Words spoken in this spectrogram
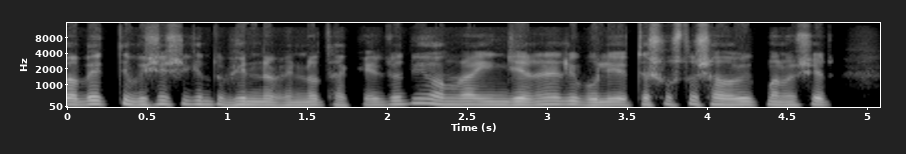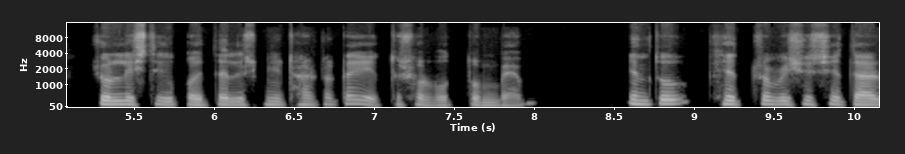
বা ব্যক্তি বিশেষে কিন্তু ভিন্ন, ভিন্ন থাকে। যদিও আমরা ইন জেনারেলি বলি একটা সুস্থ স্বাভাবিক মানুষের ৪০ থেকে ৪৫ মিনিট হাঁটাটাই একটা সর্বোত্তম ব্যায়াম। কিন্তু ক্ষেত্র বিশেষে তার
